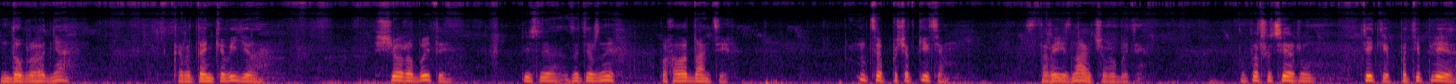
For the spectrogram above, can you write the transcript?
Доброго дня. Коротеньке відео. Що робити після затяжних похолоданців? Ну, це початківцям. Старі знають, що робити. У першу чергу тільки потепліє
